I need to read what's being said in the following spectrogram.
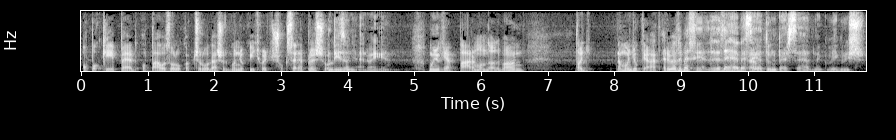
apaképed, apához való kapcsolódásod mondjuk így, hogy sok szereplős volt? Bizonyára, igen. Mondjuk el pár mondatban, vagy nem mondjuk el? Hát erről azért beszélhetünk. De, beszélhetünk, persze, hát meg végül is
